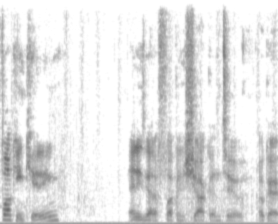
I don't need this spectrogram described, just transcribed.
fucking kidding? And he's got a fucking shotgun too. Okay.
